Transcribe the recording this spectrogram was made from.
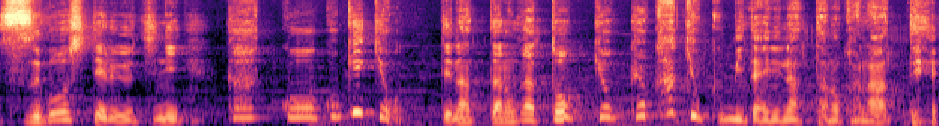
過ごしてるうちにカッココケキョってなったのが特許許可局みたいになったのかなって。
